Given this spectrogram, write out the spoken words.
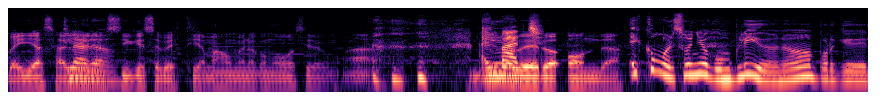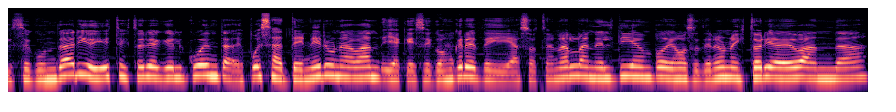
veías a alguien Claro. así que se vestía más o menos como vos y era como, ah, Hay ver onda. Es como el sueño cumplido, ¿no? Porque del secundario y esta historia que él cuenta, después a tener una banda y a que se concrete y a sostenerla en el tiempo, digamos, a tener una historia de banda,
